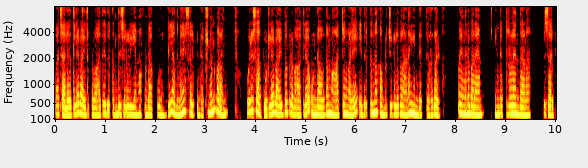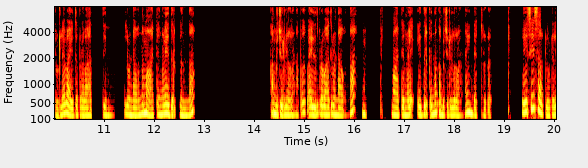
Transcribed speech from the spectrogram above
ആ ചാലകത്തിലെ വൈദ്യുത പ്രവാഹത്തെ എതിർക്കുന്ന ദിശയിൽ ഒരു ഇ എം എഫ് ഉണ്ടാക്കുമെങ്കിൽ അതിനെ സെൽഫ് ഇൻഡക്ഷൻ എന്ന് പറയുന്നു. ഒരു സർക്യൂട്ടിലെ വൈദ്യുത പ്രവാഹത്തിൽ ഉണ്ടാകുന്ന മാറ്റങ്ങളെ എതിർക്കുന്ന കമ്പിച്ചുരുളുകളാണ് ഇൻഡക്ടറുകൾ. അപ്പോൾ എങ്ങനെ പറയാം? ഇൻഡക്ടറുകൾ എന്താണ്? ഒരു സർക്യൂട്ടിലെ വൈദ്യുത പ്രവാഹത്തിൽ ഉണ്ടാകുന്ന മാറ്റങ്ങളെ എതിർക്കുന്ന കമ്പിച്ചുരുളുകളാണ് അപ്പോൾ വൈദ്യുത പ്രവാഹത്തിൽ ഉണ്ടാകുന്ന മാറ്റങ്ങളെ എതിർക്കുന്ന കമ്പിച്ചുരുളുകളാണ് ഇൻഡക്ടറുകൾ. എ സി സർക്യൂട്ടിൽ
